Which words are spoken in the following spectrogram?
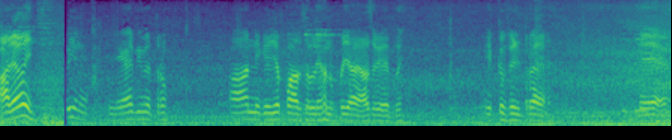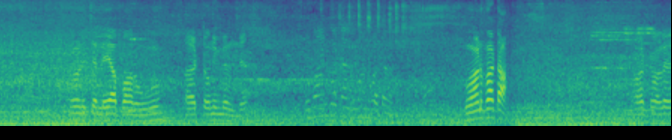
ਆ ਜਾ ਓਏ। ਕੋਈ ਲੈ ਵੀ ਮਿੱਤਰੋ, ਆ ਨਿੱਕੇ ਜਿਹੇ ਪਾਰਸਲ ਨੇ ਸਾਨੂੰ ਭਜਾਇਆ ਸਵੇਰ ਤੇ ਇੱਕ ਫਿਲਟਰ ਆਇਆ ਤੇ ਹੁਣ ਚੱਲੇ ਆਪਾਂ ਰੂਮ ਆਟੋ ਨਹੀਂ ਮਿਲਦਾ ਦੁਕਾਨ ਪਟਾ ਦੁਕਾਨ ਪਟਾ ਗੁਆਂਢ ਫਾਟਾ ਆਟੋ ਵਾਲੇ।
